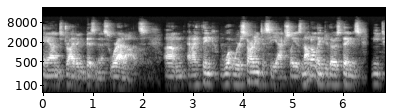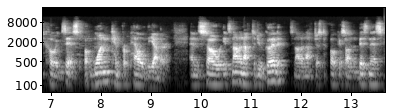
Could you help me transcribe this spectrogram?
and driving business were at odds. Um, and I think what we're starting to see actually is not only do those things need to coexist, but one can propel the other. And so it's not enough to do good. It's not enough just to focus on the business.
